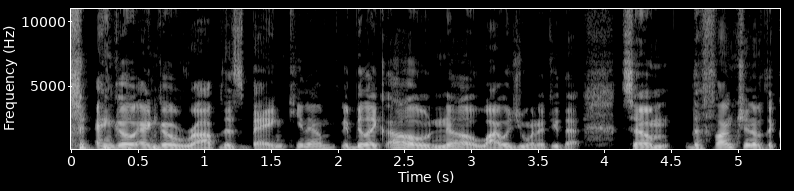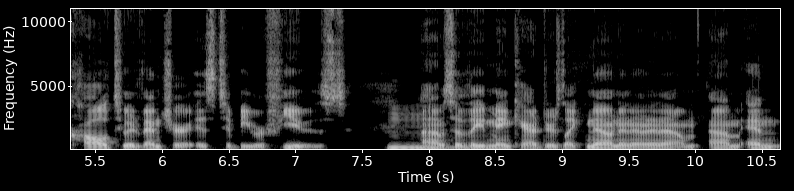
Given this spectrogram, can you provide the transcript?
and go and go rob this bank you know it'd be like oh no why would you want to do that so um, the function of the call to adventure is to be refused Hmm. um, so the main character is like, no, no, no, no, no. Um, and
